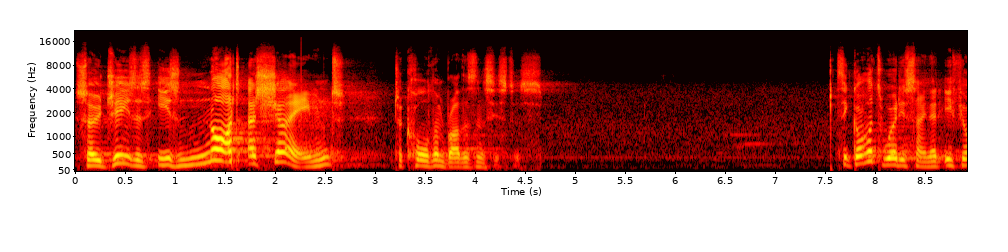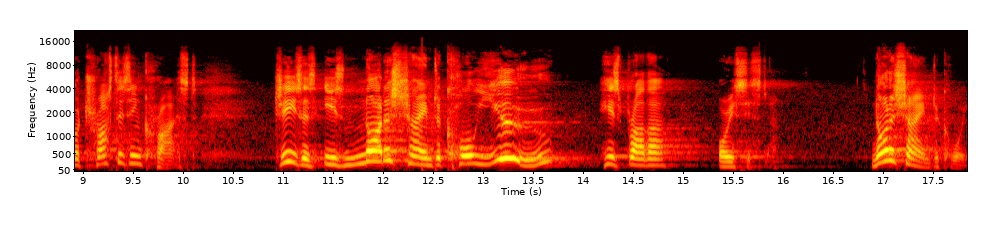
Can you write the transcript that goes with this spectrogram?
So Jesus is not ashamed to call them brothers and sisters. See, God's word is saying that if your trust is in Christ, Jesus is not ashamed to call you his brother or his sister. Not ashamed to call you.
